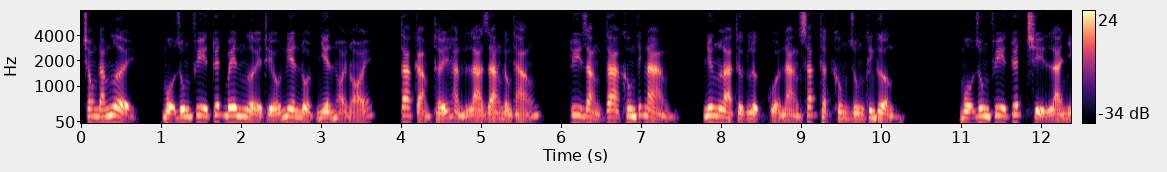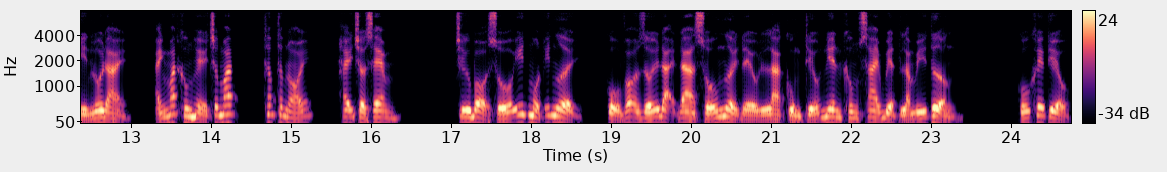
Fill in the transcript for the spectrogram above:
Trong đám người, mộ dung phi tuyết bên người thiếu niên đột nhiên hỏi nói, ta cảm thấy hẳn là Giang Đồng thắng, tuy rằng ta không thích nàng, nhưng là thực lực của nàng xác thật không dung kinh thường. Mộ dung phi tuyết chỉ là nhìn lôi đài, ánh mắt không hề trước mắt, thấp thấp nói, hãy chờ xem. Trừ bỏ số ít một ít người, cổ võ giới đại đa số người đều là cùng thiếu niên không sai biệt lắm ý tưởng. Cố khê kiều,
